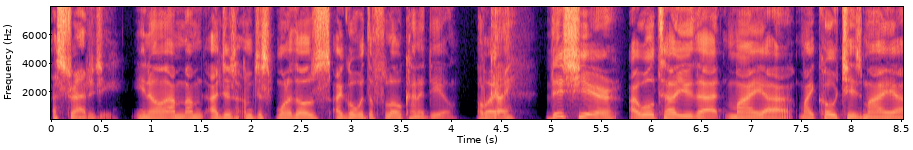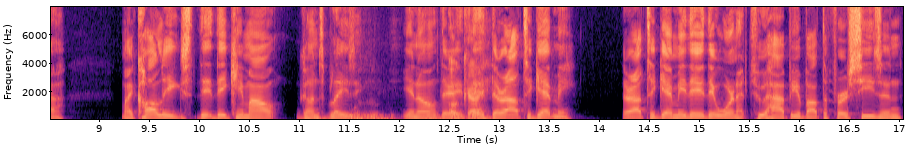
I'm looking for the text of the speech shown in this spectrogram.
a strategy. You know, I'm I'm I just I'm just one of those I go with the flow kind of deal. But Okay. this year, I will tell you that my uh my coaches, my uh my colleagues, they, they came out guns blazing. You know, they, Okay. they they're out to get me. They're out to get me. They they weren't too happy about the first season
